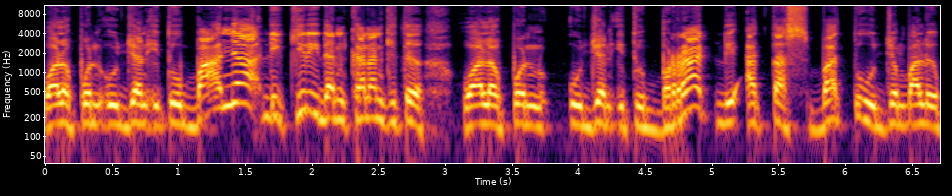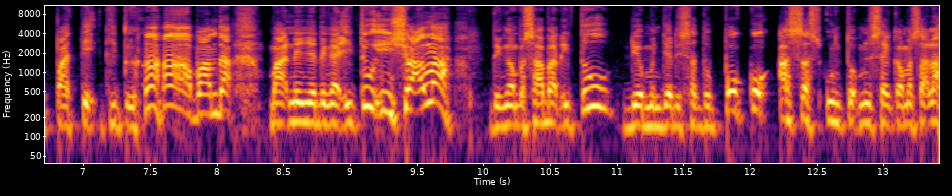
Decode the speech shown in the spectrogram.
Walaupun ujian itu banyak di kiri dan kanan kita walaupun ujian itu berat di atas batu jembala patik kita. Ha faham tak? Maknanya dengan itu insyaallah dengan bersabar itu dia menjadi satu pokok asas untuk menyelesaikan masalah.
